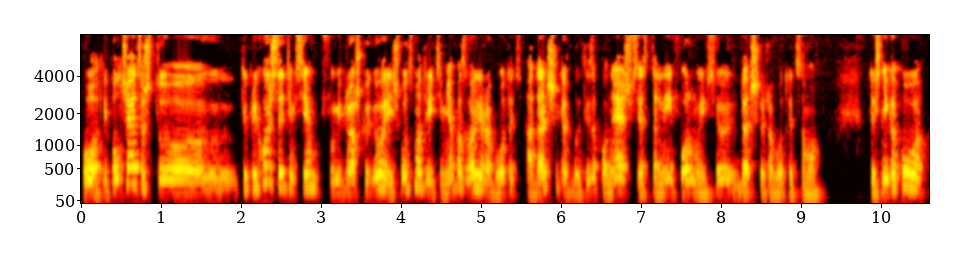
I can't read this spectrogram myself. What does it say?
Вот, и получается, что ты приходишь с этим всем в иммиграшку и говоришь, вот смотрите, меня позвали работать, а дальше как бы ты заполняешь все остальные формы, и все дальше работает само. То есть никакого,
